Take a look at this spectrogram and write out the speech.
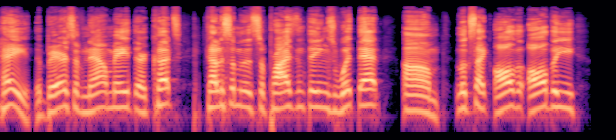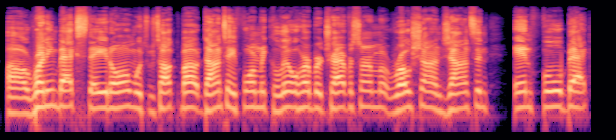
hey, the Bears have now made their cuts. Kind of some of the surprising things with that. Um, looks like all the all the uh, running backs stayed on, which we talked about. D'Onta Foreman, Khalil Herbert, Travis Homer, Roschon Johnson, and fullback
